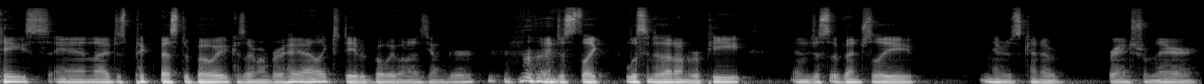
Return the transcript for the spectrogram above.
case and I just picked Best of Bowie because I remember, hey, I liked David Bowie when I was younger, and just like listened to that on repeat, and just eventually, you know, just kind of branched from there.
